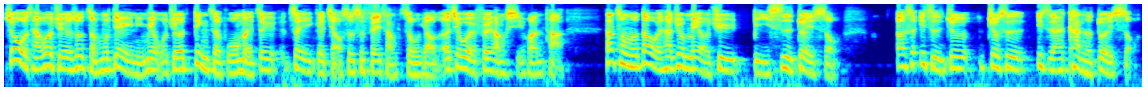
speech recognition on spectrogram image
所以我才会觉得说整部电影里面，我觉得定着博美这个这一个角色是非常重要的，而且我也非常喜欢他。他从头到尾他就没有去鄙视对手，而是一直就就是一直在看着对手，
